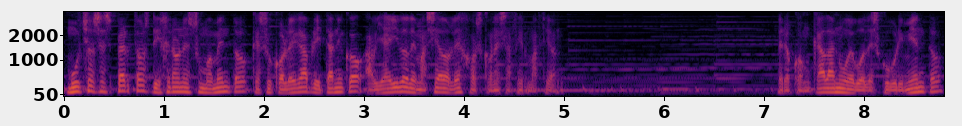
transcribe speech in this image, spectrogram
Muchos expertos dijeron en su momento que su colega británico había ido demasiado lejos con esa afirmación. Pero con cada nuevo descubrimiento,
